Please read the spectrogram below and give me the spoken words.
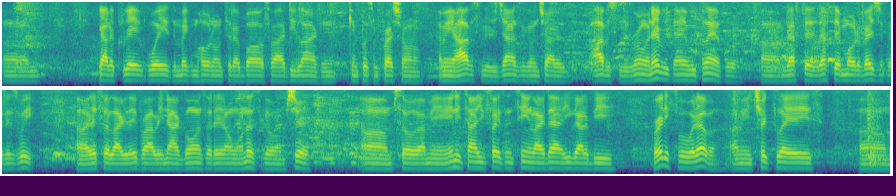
Um, got to create ways to make them hold on to that ball so our D line can, can put some pressure on them. I mean, obviously the Giants are going to try to obviously ruin everything we plan for. Um, that's their that's their motivation for this week. Uh, they feel like they're probably not going, so they don't want us to go. I'm sure. Um, so I mean, anytime you face a team like that, you got to be ready for whatever. I mean, trick plays. Um,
